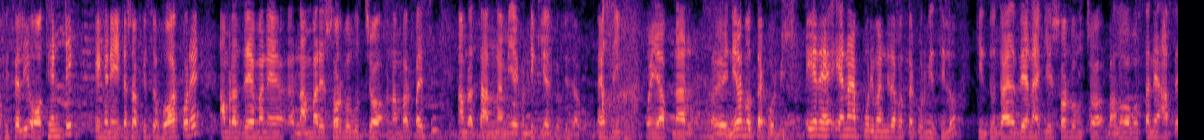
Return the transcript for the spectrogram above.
অফিসিয়ালি অথেন্টিক এখানে এটা সব কিছু হওয়ার পরে আমরা যে মানে নাম্বারের সর্বোচ্চ নাম্বার পাইছি, আমরা তার নামই এখন ডিক্লেয়ার করতে যাব। আসি ওই আপনার নিরাপত্তা কর্মী। এখানে এনা পরিমাণ নিরাপত্তা কর্মী ছিল। কিন্তু যা যে নাকি সর্বোচ্চ ভালো অবস্থানে আছে,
